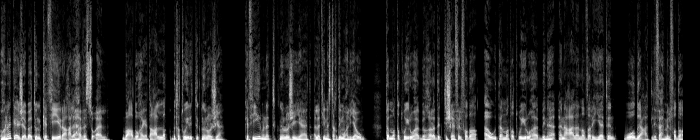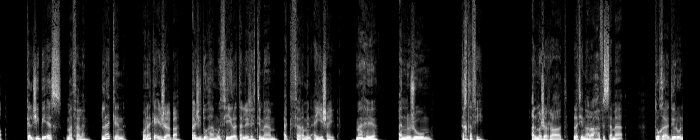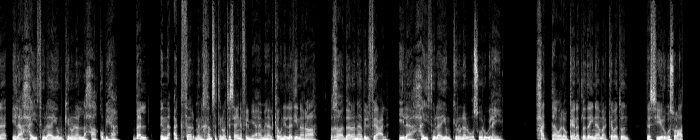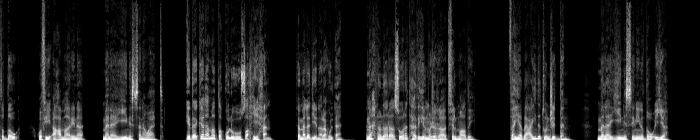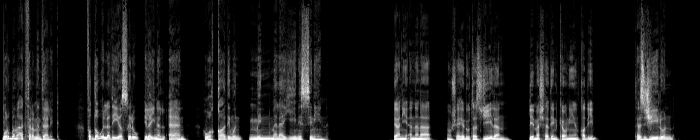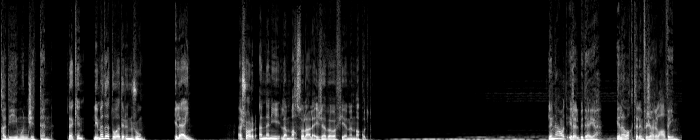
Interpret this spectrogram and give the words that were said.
هناك إجابات كثيرة على هذا السؤال، بعضها يتعلق بتطوير التكنولوجيا. كثير من التكنولوجيات التي نستخدمها اليوم تم تطويرها بغرض اكتشاف الفضاء أو تم تطويرها بناء على نظريات وضعت لفهم الفضاء. كال GPS مثلا. لكن هناك إجابة أجدها مثيرة للاهتمام أكثر من أي شيء. ما هي؟ النجوم تختفي. المجرات التي نراها في السماء تغادرنا إلى حيث لا يمكننا اللحاق بها. بل إن أكثر من 95% من الكون الذي نراه غادرنا بالفعل إلى حيث لا يمكننا الوصول إليه. حتى ولو كانت لدينا مركبة تسير بسرعة الضوء وفي أعمارنا ملايين السنوات. إذا كان ما تقوله صحيحا فما الذي نراه الآن؟ نحن نرى صورة هذه المجرات في الماضي فهي بعيدة جدا ملايين السنين الضوئية وربما أكثر من ذلك. فالضوء الذي يصل إلينا الآن هو قادم من ملايين السنين يعني أننا نشاهد تسجيلا لمشهد كوني قديم؟ تسجيل قديم جدا لكن لماذا تغادر النجوم؟ إلى أين؟ أشعر أنني لم أحصل على إجابة وافية مما قلت لنعد إلى البداية إلى وقت الانفجار العظيم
